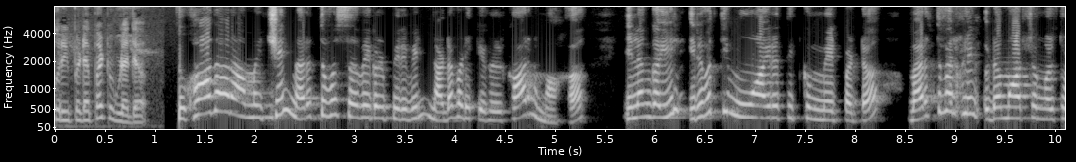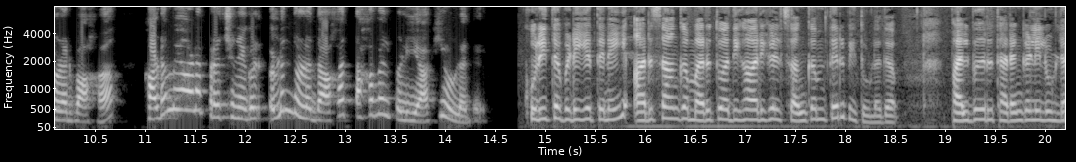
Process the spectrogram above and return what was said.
குறிப்பிடப்பட்டுள்ளது. சுகாதார அமைச்சின் மருத்துவ சேவைகள் பிரிவின் நடவடிக்கைகள் காரணமாக இலங்கையில் இருபத்தி மூவாயிரத்திற்கும் மேற்பட்ட மருத்துவர்களின் இடமாற்றங்கள் தொடர்பாக கடுமையான பிரச்சனைகள் எழுந்துள்ளதாக தகவல் வெளியாகியுள்ளது. குறித்த விடயத்தினை அரசாங்க மருத்துவ அதிகாரிகள் சங்கம் தெரிவித்துள்ளது. பல்வேறு தரங்களில் உள்ள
